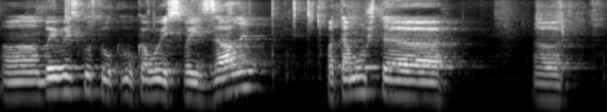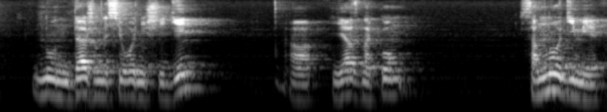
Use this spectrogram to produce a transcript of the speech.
боевые искусства, у кого есть свои залы, потому что э, ну, даже на сегодняшний день э, я знаком со многими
